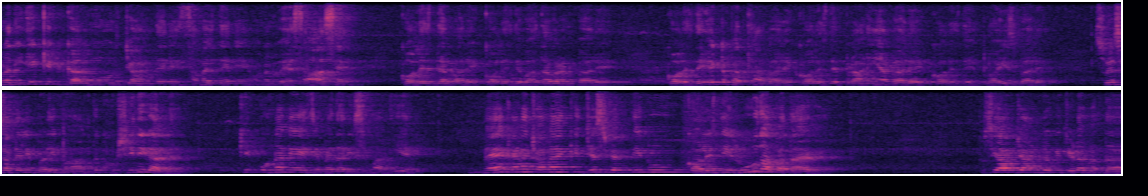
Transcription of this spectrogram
ਉਹਨਾਂ ਦੀ ਇੱਕ ਇੱਕ ਗੱਲ ਨੂੰ ਉਹ ਜਾਣਦੇ ਨੇ, ਸਮਝਦੇ ਨੇ। ਉਹਨਾਂ ਨੂੰ ਅਹਿਸਾਸ ਹੈ ਕਾਲਜ ਦੇ ਬਾਰੇ ਕਾਲਜ ਦੇ ਵਾਤਾਵਰਣ ਬਾਰੇ। ਕਾਲਜ ਦੇ ਇੱਟ ਪੱਥਰਾਂ ਬਾਰੇ, ਕਾਲਜ ਦੇ ਪ੍ਰਾਣੀਆਂ ਬਾਰੇ, ਕਾਲਜ ਦੇ EMPLOYEES ਬਾਰੇ। ਸੋ ਇਹ ਸਾਡੇ ਲਈ ਬੜੀ ਮਾਣ ਤੇ ਖੁਸ਼ੀ ਦੀ ਗੱਲ ਹੈ ਕਿ ਉਹਨਾਂ ਨੇ ਇਹ ਜ਼ਿੰਮੇਵਾਰੀ ਸੰਭਾਲੀ ਹੈ। ਮੈਂ ਕਹਿਣਾ ਚਾਹੁੰਦਾ ਹਾਂ ਕਿ ਜਿਸ ਵਿਅਕਤੀ ਨੂੰ ਕਾਲਜ ਦੀ ਰੂਹ ਦਾ ਪਤਾ ਹੈਗਾ ਤੁਸੀਂ ਆਪ ਜਾਣਦੇ ਹੋ ਕਿ ਜਿਹੜਾ ਬੰਦਾ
